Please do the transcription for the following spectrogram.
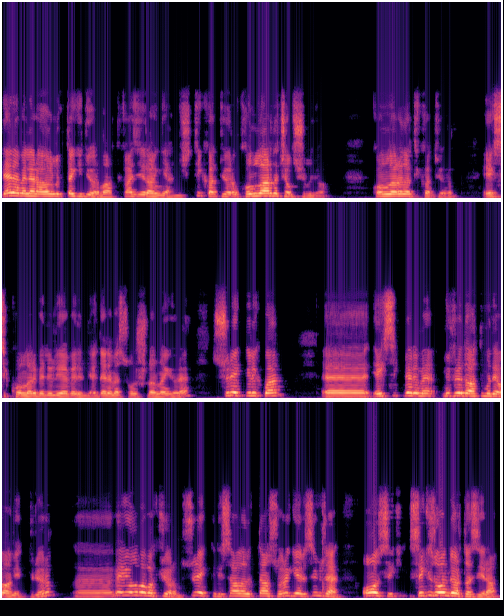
Denemeler ağırlıkta gidiyorum artık. Haziran gelmiş. Tik atıyorum. Konularda çalışılıyor. Konulara da tik atıyorum. Eksik konuları belirleye belirleye deneme sonuçlarına göre. Süreklilik var. E, eksiklerime, müfredatımı devam ettiriyorum. E, ve yoluma bakıyorum. Sürekliliği sağladıktan sonra gerisi güzel. 8-14 Haziran.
